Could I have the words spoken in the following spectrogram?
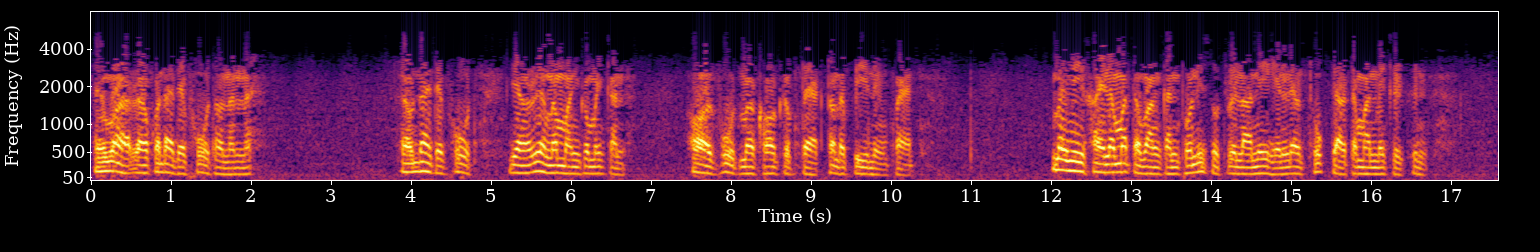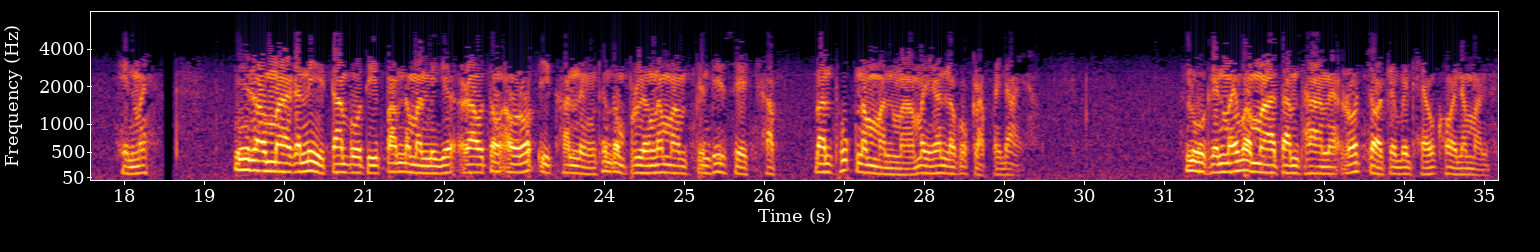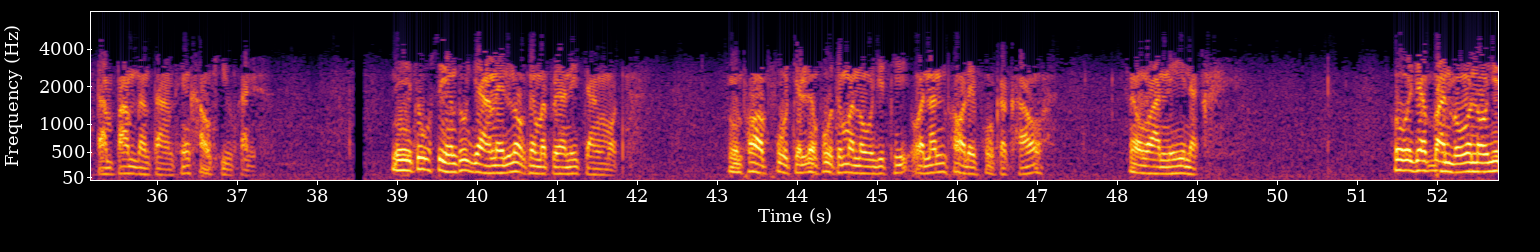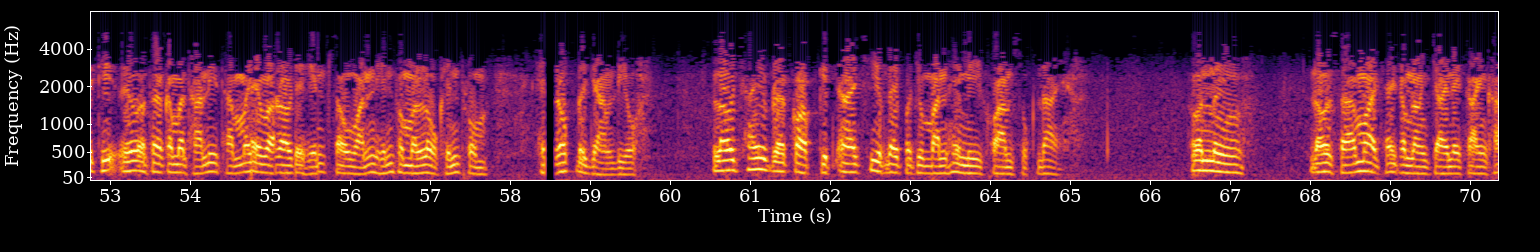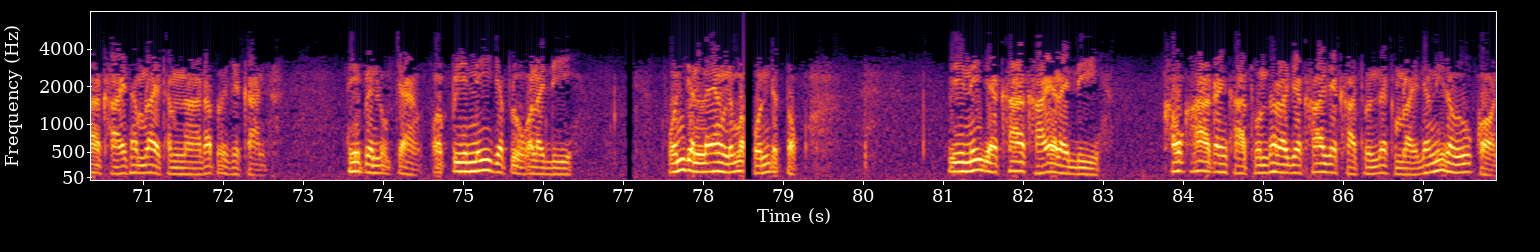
แต่ว่าเราก็ได้แต่พูดเท่านั้นนะ เราได้แต่พูด อย่างเรื่องน้ำมันก็ไม่กัน พ่อพูดมาคอเกือบแตกตั้งแต่ปีหนึ่งแปดไม่มีใครระมัดระวังกันผลที่สุดเวลานี้เห็นแล้วทุกจากน้ำมันไม่เกิดขึ้น เห็นไหม นี่เรามากันนี่ตามปกติปั๊มน้ำมันมีเยอะ เราต้องเอารถอีกคันหนึ่งซึ่งต้องเปลืองน้ำมันเป็นพิเศษขับบรรทุกน้ำมันมาไม่งั้นเราก็กลับไม่ได้ ลูกเห็นไหมว่ามาตามทางเนะ่ยรถจอดกันเป็นแถวคอยน้ำมัน ตามปั๊มต่างๆที่เข้าคิวกัน นี่ทุกสิ่งทุกอย่างในโลกเนี่ยมาเป็นอนิจจังหมดนี่พ่อพูดจะเรื่องพูดถึงมโนยิทธิวันนั้นพ่อได้พูดกับเขา เมื่อวานนี้นะ่ะผู้จะบันบอกว่าโนยิธิหรือว่าถ้ากรรมฐานนี่ทำไม่ใช่ว่าเราจะเห็นสวรรค์เห็นพรมโลกเห็นพรหมเห็นรกได้อย่างเดียว เราใช้ประกอบกิจอาชีพในปัจจุบันให้มีความสุขได้คนหนึ่งเราสามารถใช้กำลังใจในการค้าขายทำไร่ทำนารับราชการที่เป็นลูกจ้างว่าปีนี้จะปลูกอะไรดี ฝนจะแรงหรือว่าฝนจะตก ปีนี้จะค้าขายอะไรดีเขาค้ากันขาดทุนถ้าเราจะค้าจะขาดทุนได้กำไรอย่างนี้เรารู้ก่อน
